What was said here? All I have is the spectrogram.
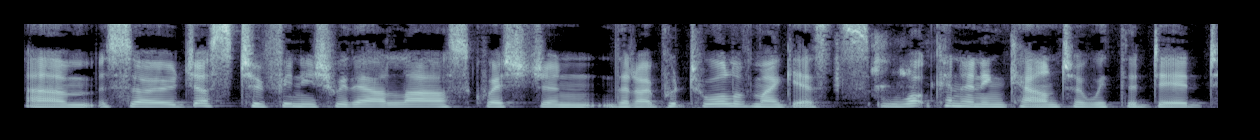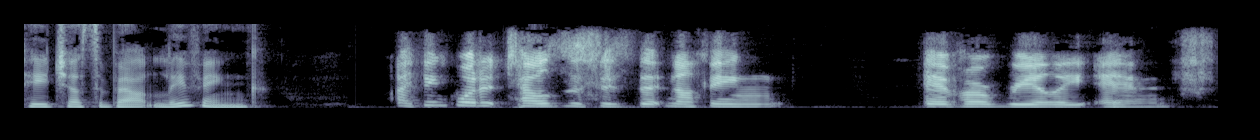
Um, so, just to finish with our last question that I put to all of my guests: What can an encounter with the dead teach us about living? I think what it tells us is that nothing ever really ends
